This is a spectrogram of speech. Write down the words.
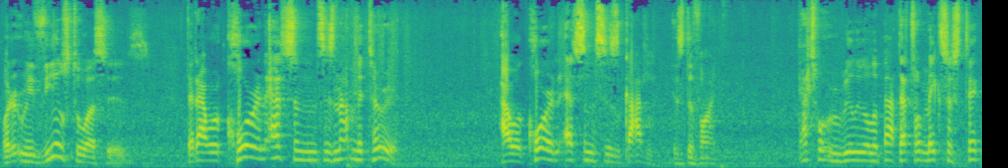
What it reveals to us is that our core and essence is not material. Our core and essence is godly, is divine. That's what we're really all about. That's what makes us tick.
